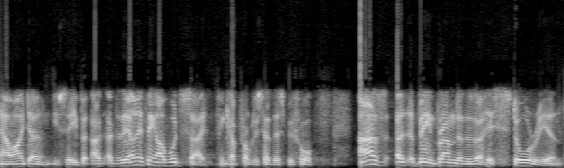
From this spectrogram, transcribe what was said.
Now I don't, you see. But I, I, the only thing I would say, I think I've probably said this before, as uh, being branded as a historian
